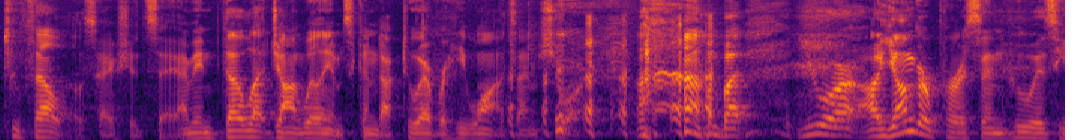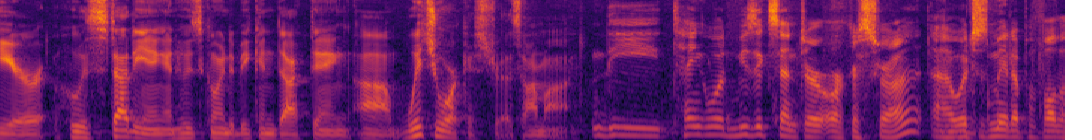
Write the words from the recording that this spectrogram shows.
two fellows, I should say. I mean, they'll let John Williams conduct whoever he wants, I'm sure. but you are a younger person who is here, who is studying, and who's going to be conducting um, which orchestras, Armand? The Tanglewood Music Center Orchestra, uh, mm-hmm. which is made up of all the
